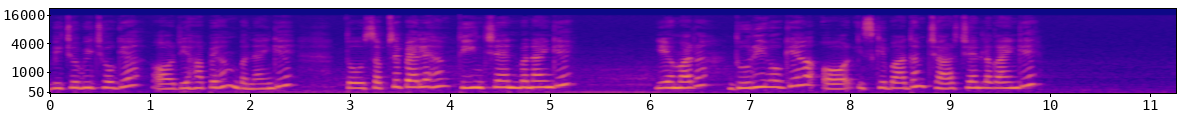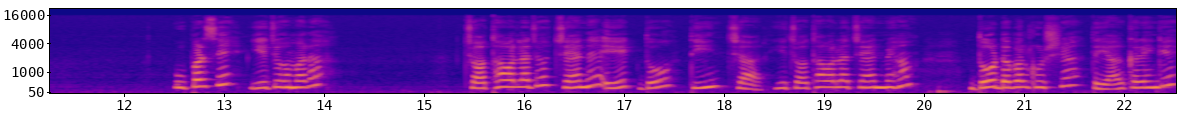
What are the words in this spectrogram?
बीचों बीच हो गया और यहाँ पे हम बनाएँगे। तो सबसे पहले हम तीन चैन बनाएँगे। ये हमारा दूरी हो गया और इसके बाद हम चार चैन लगाएँगे। ऊपर से ये जो हमारा चौथा वाला जो चैन है, एक, दो, तीन, चार, ये चौथा वाला चैन में हम दो डबल क्रोशिया तैयार करेंगे।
